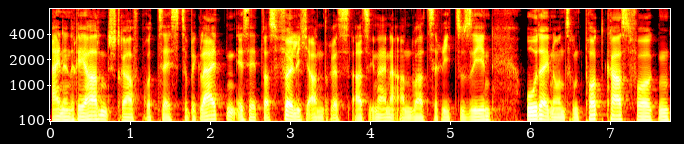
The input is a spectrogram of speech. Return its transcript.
Einen realen Strafprozess zu begleiten ist etwas völlig anderes als in einer Anwaltserie zu sehen oder in unseren Podcast-Folgen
